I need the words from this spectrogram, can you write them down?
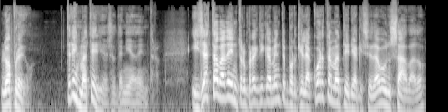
lo apruebo. Tres materias yo tenía dentro. Y ya estaba dentro prácticamente porque la cuarta materia que se daba un sábado,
